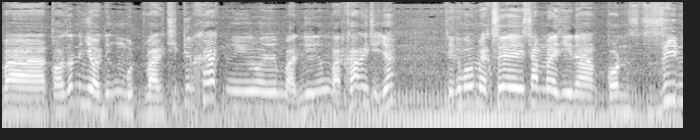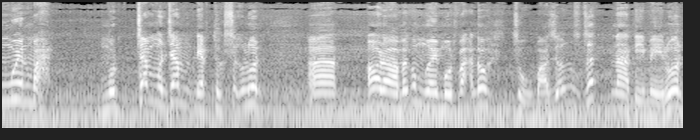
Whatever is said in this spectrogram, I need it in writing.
và có rất là nhiều những một vài chi tiết khác như bản như những bản khác anh chị nhé. Thì cái mẫu Mercedes xăm này thì là còn zin nguyên bản 100% đẹp thực sự luôn. À, order mới có 11 vạn thôi chủ bảo dưỡng rất là tỉ mỉ luôn.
